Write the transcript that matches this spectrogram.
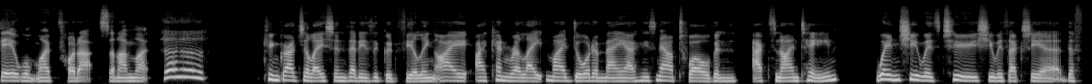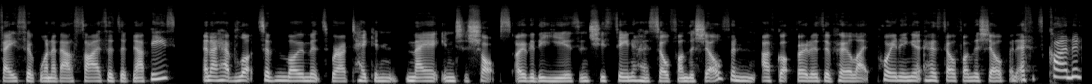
there were my products. And I'm like, ah. Congratulations. That is a good feeling. I, I can relate. My daughter, Maya, who's now 12 and acts 19, when she was two, she was actually a, uh, the face of one of our sizes of nappies. And I have lots of moments where I've taken Maya into shops over the years and she's seen herself on the shelf. And I've got photos of her like pointing at herself on the shelf. And it's kind of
